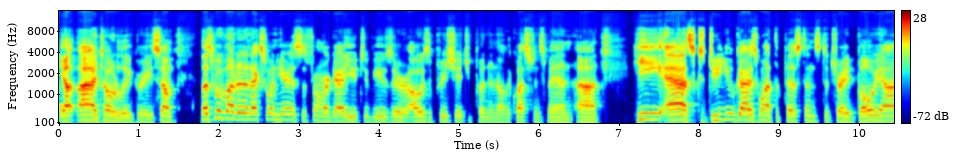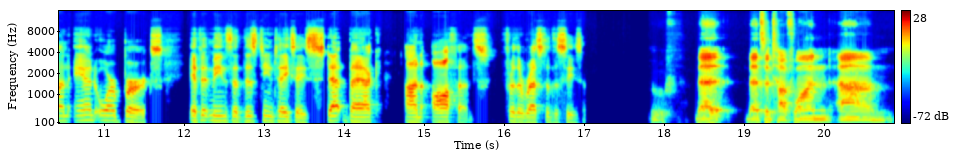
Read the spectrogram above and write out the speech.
Yep, I totally agree. So let's move on to the next one here. This is from our guy YouTube user. Always appreciate you putting in all the questions, man. Uh, he asks, "Do you guys want the Pistons to trade Bojan and or Burks if it means that this team takes a step back on offense for the rest of the season?" Oof. That that's a tough one. Um,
